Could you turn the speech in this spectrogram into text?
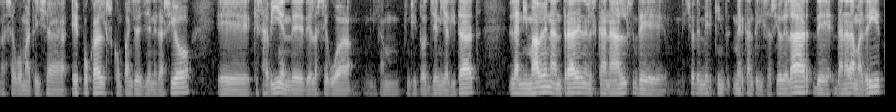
la seva mateixa època, els companys de generació, eh, que sabien de, de la seva, diguem, fins i tot genialitat, l'animaven a entrar en els canals de, això, de mercantilització de l'art, d'anar a Madrid.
